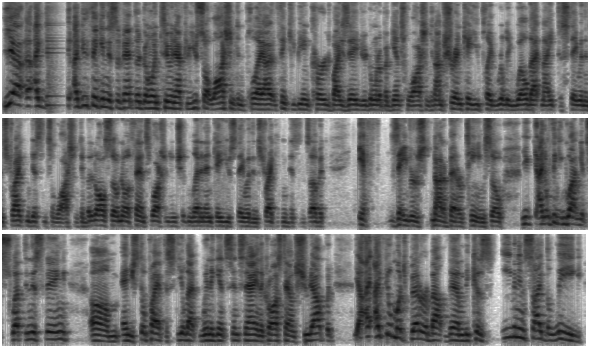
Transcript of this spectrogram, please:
Yeah, I do, I do think in this event they're going to, and after you saw Washington play, I think you'd be encouraged by Xavier going up against Washington. I'm sure NKU played really well that night to stay within striking distance of Washington, but it also, no offense, Washington shouldn't let an NKU stay within striking distance of it if Xavier's not a better team. So you, I don't think you can go out and get swept in this thing. Um, and you still probably have to steal that win against Cincinnati in the crosstown shootout. But yeah, I, I feel much better about them because even inside the league,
